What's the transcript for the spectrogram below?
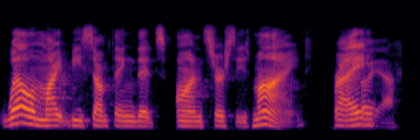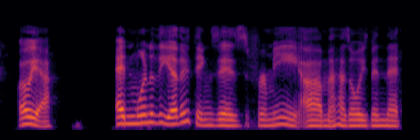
well might be something that's on Cersei's mind, right? Oh yeah. Oh yeah. And one of the other things is for me um has always been that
